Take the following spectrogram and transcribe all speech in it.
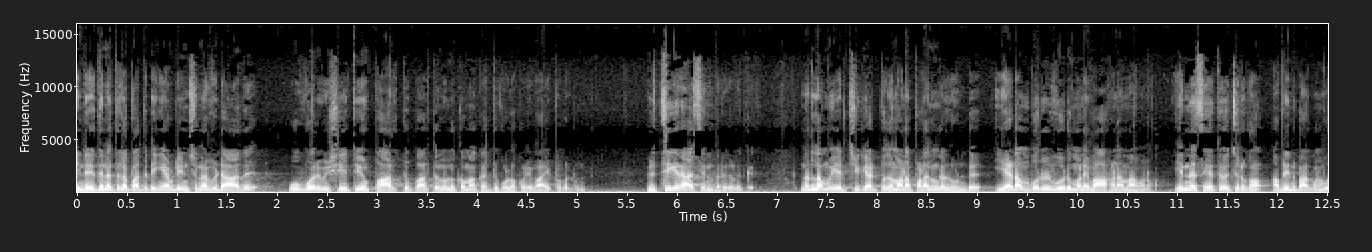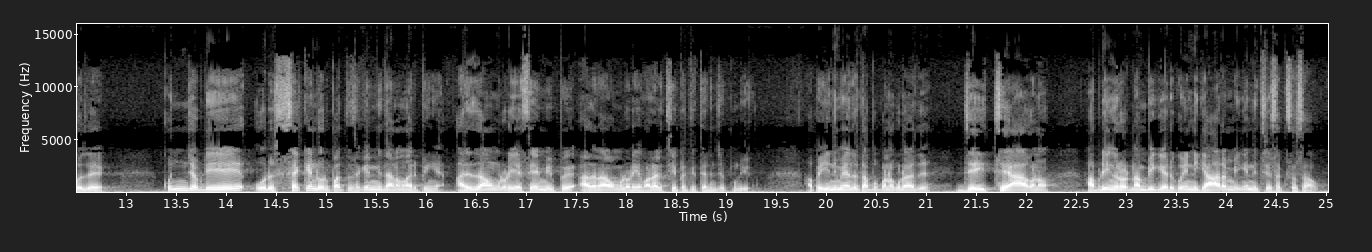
இன்றைய தினத்தில் பார்த்துட்டீங்க அப்படின்னு சொன்னால் விடாது. ஒவ்வொரு விஷயத்தையும் பார்த்து பார்த்து நுணுக்கமாக கற்றுக்கொள்ளக்கூடிய வாய்ப்புகள் உண்டு. விருச்சிகராசி என்பவர்களுக்கு நல்ல முயற்சிக்கு அற்புதமான பலன்கள் உண்டு. இடம் பொருள் வீடுமனை வாகனம் வாங்கணும். என்ன சேர்த்து வச்சிருக்கோம் அப்படின்னு பார்க்கும்போது கொஞ்சம் அப்படியே ஒரு செகண்ட் ஒரு பத்து செகண்ட் நிதானமாக இருப்பீங்க. அதுதான் உங்களுடைய சேமிப்பு அதெல்லாம் உங்களுடைய வளர்ச்சியை பற்றி தெரிஞ்சுக்க முடியும். அப்போ இனிமேல் அந்த தப்பு பண்ணக்கூடாது. ஜெயிச்சே ஆகணும் அப்படிங்கிற ஒரு நம்பிக்கை இருக்கும். இன்னைக்கு ஆரம்பிங்க நிச்சயம் சக்ஸஸ் ஆகும்.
